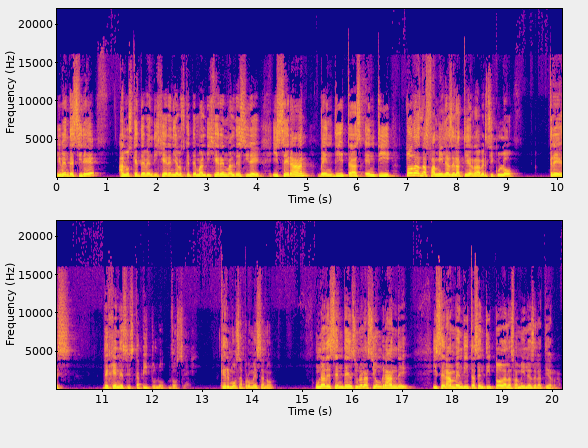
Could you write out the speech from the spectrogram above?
y bendeciré a los que te bendijeren y a los que te maldijeren maldeciré y serán benditas en ti todas las familias de la tierra, versículo 3 de Génesis capítulo 12. Qué hermosa promesa, ¿no? Una descendencia, una nación grande. y serán benditas en ti todas las familias de la tierra.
